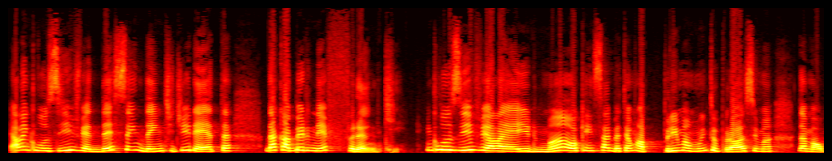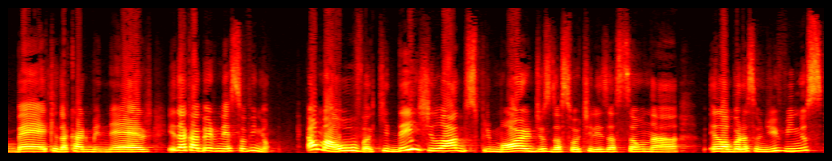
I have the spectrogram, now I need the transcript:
Ela, inclusive, é descendente direta da Cabernet Franc. Inclusive, ela é irmã, ou quem sabe até uma prima muito próxima da Malbec, da Carmener e da Cabernet Sauvignon. É uma uva que, desde lá dos primórdios da sua utilização na elaboração de vinhos,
